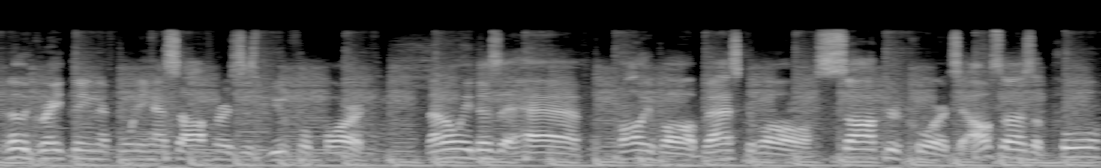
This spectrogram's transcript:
Another great thing that Forney has to offer is this beautiful park. Not only does it have volleyball, basketball, soccer courts, it also has a pool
